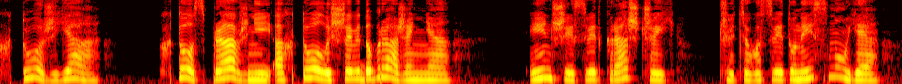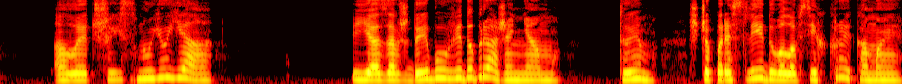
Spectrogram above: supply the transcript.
Хто ж я? Хто справжній, а хто лише відображення? Інший світ кращий, чи цього світу не існує? Але чи існую я? Я завжди був відображенням, тим, що переслідувало всіх криками,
